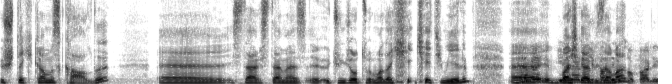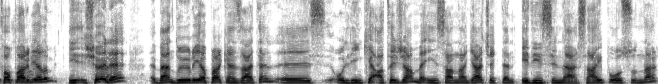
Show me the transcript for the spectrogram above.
3 e, dakikamız kaldı. E, ister istemez e, üçüncü oturmada geçmeyelim. E, başka bir zaman toparlayalım. E, şöyle e, ben duyuru yaparken zaten e, o linki atacağım ve insanlar gerçekten edinsinler, sahip olsunlar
